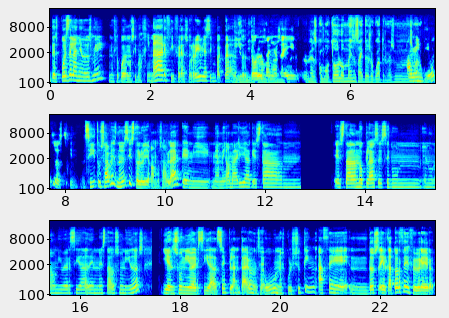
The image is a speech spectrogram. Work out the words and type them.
Después del año 2000, nos lo podemos imaginar, cifras horribles, impactantes, todos los años ahí Es como todos los meses hay tres o cuatro. Es, un- es hay una locura. 28. sí- Sí, tú sabes, no sé si esto lo llegamos a hablar, que mi, mi amiga María, que está, mm, está dando clases en, un, en una universidad en Estados Unidos, y en su universidad se plantaron, o sea, hubo un school shooting hace mm, dos, el 14 de febrero,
